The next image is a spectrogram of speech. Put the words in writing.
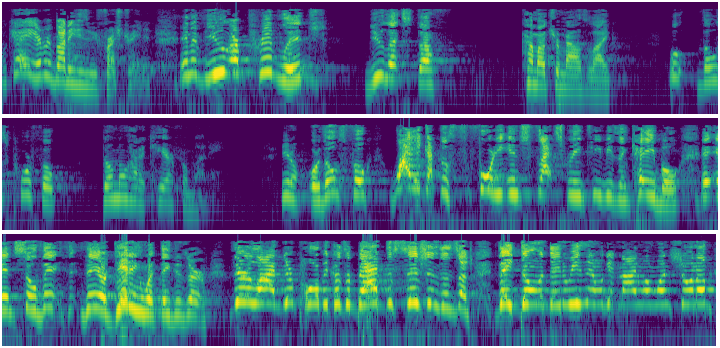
okay? Everybody needs to be frustrated. And if you are privileged, you let stuff come out your mouths like, well, those poor folk don't know how to care for money. You know, or those folk, why they got those 40 inch flat screen TVs and cable, and, and, so they, they are getting what they deserve. They're alive, they're poor because of bad decisions and such. They don't, they, the reason they don't get 911 showing up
